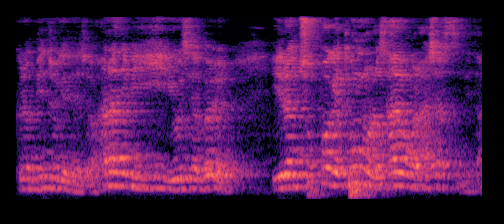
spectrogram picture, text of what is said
그런 민족이 되죠. 하나님이 이 요셉을 이런 축복의 통로로 사용을 하셨습니다.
